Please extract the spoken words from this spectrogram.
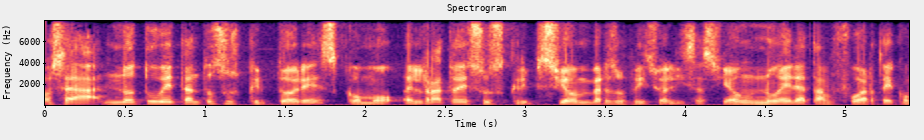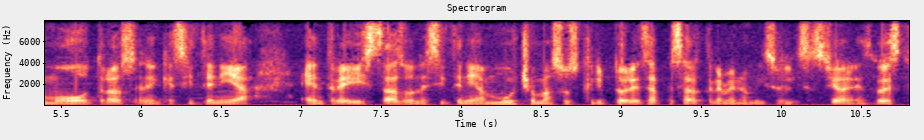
O sea, no tuve tantos suscriptores como el rato de suscripción versus visualización no era tan fuerte como otros en el que sí tenía entrevistas donde sí tenía mucho más suscriptores a pesar de tener menos visualizaciones. Entonces,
